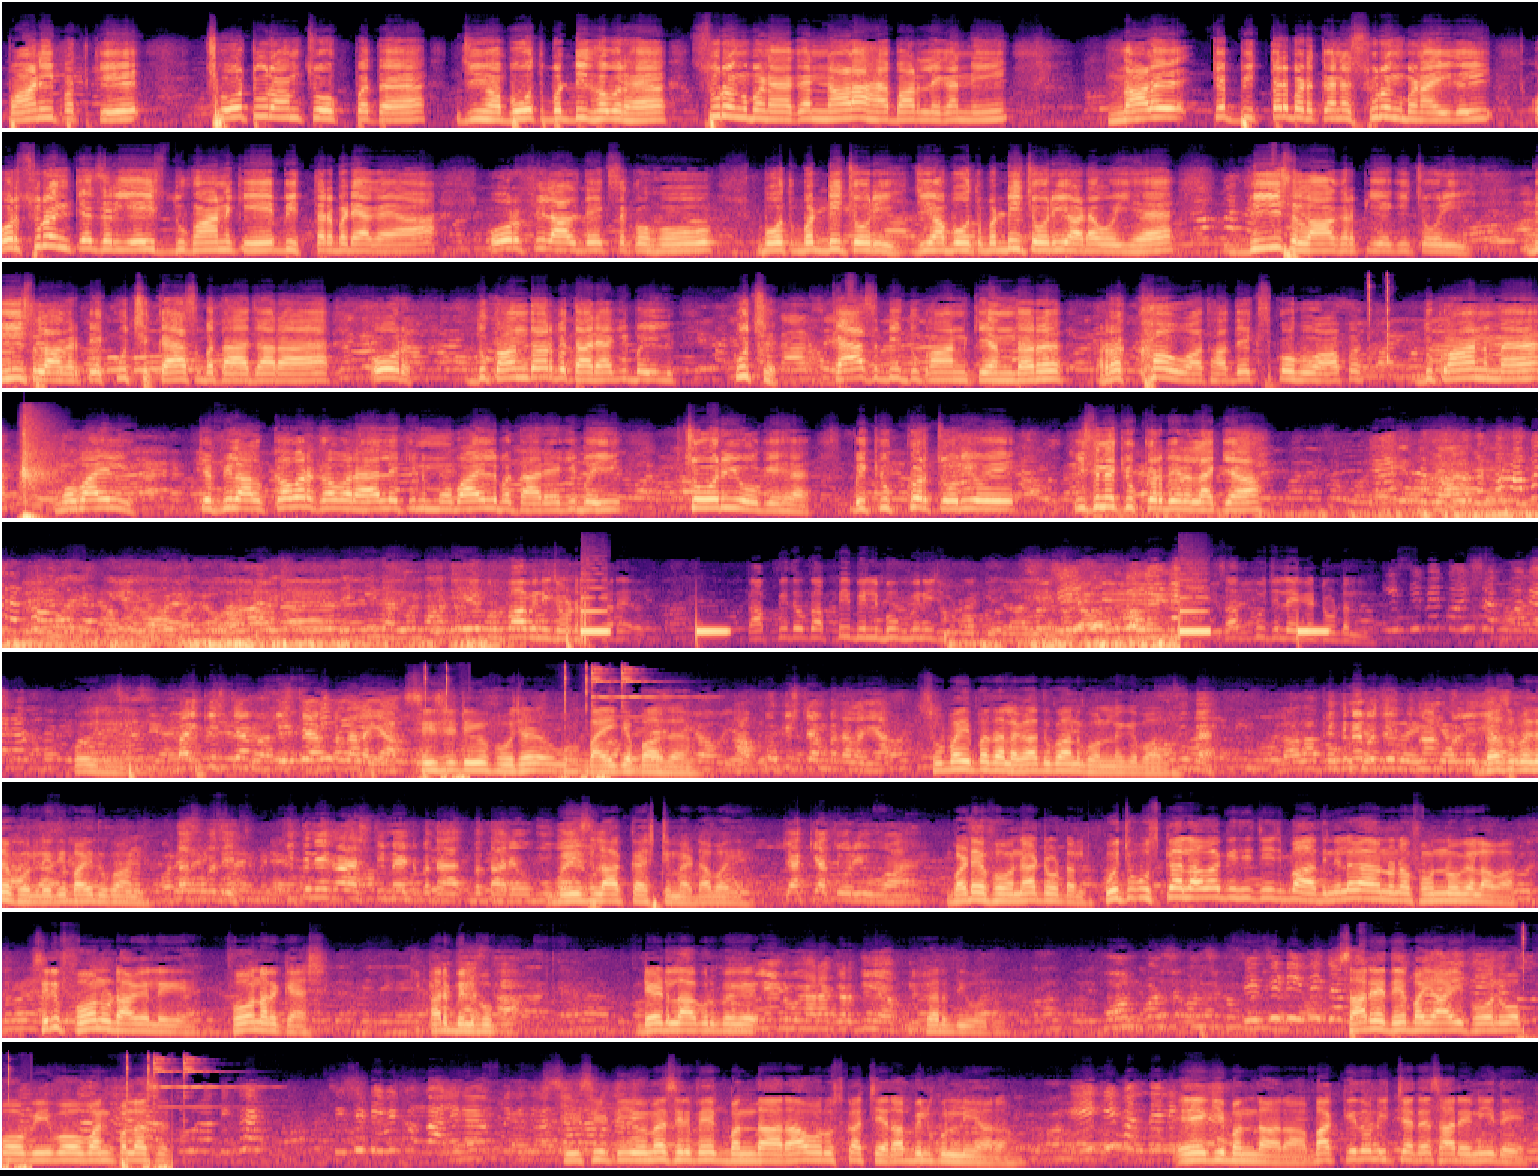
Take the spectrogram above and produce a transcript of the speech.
पानीपत के छोटू राम चौक पर है, जी हाँ बहुत बड़ी खबर है। सुरंग बनाया गया, नाला है, बाहर लेगा नहीं नाले के भीतर बढ़कर ने सुरंग बनाई गई और सुरंग के ज़रिए इस दुकान के भीतर बढ़ाया गया। और फ़िलहाल देख सको हो, बहुत बड़ी चोरी। जी हाँ बहुत बड़ी चोरी आड़ा हुई है। 20 लाख रुपये की चोरी। 20 लाख रुपये, कुछ कैश बताया जा रहा है। और दुकानदार बता रहा है कि भाई, कुछ कैश भी दुकान के अंदर रखा हुआ था। देख सको हो आप, दुकान में मोबाइल के फ़िलहाल कवर कवर है लेकिन मोबाइल बता रहे हैं कि भाई चोरी हो गए है। भाई क्यूकर चोरी हुए इसने क्यूकर बेरा लग गया भी नहीं छोड़ रहा कापी तो कापी बिल बुक भी नहीं छोड़ रखी सब कुछ ले गए टोटल। कोई शक वगैरह? कोई नहीं। भाई किस टाइम किस टाइम पता लगा सीसीटीवी फुटेज भाई के पास है। आपको किस टाइम पता लगा सुबह ही पता लगा दुकान खोलने के बाद। सुबह? कितने बजे दुकान खोली दस बजे खोल ली थी भाई दुकान। दस बजे। कितने का एस्टिमेट बता बता रहे हो? बीस लाख का एस्टिमेट है भाई। क्या क्या चोरी हुआ है? बड़े फ़ोन है टोटल कुछ उसके अलावा किसी चीज़ पे हाथ नहीं लगाया उन्होंने फोनों के अलावा। सिर्फ़ फ़ोन उठा के ले गए। फ़ोन और कैश और बिल बुक डेढ़ लाख रूपए के कर दी आपने? कर दी वो तो। फ़ोन कौन से कौन से कंपनी सीसीटीवी जब सारे थे भाई iPhone Oppo Vivo OnePlus पूरा सीसीटीवी में सिर्फ़ एक बंदा आ रहा और उसका चेहरा बिल्कुल नहीं आ रहा। एक ही बंदे आ रहा। बाकी तो नीचे थे सारे नहीं थे।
